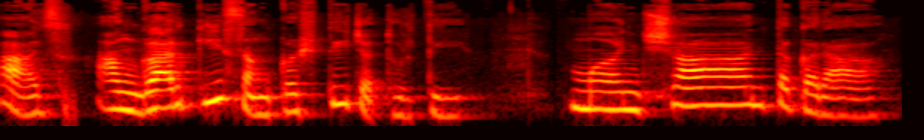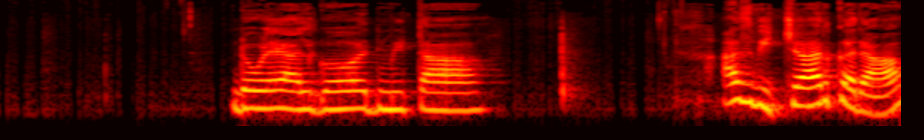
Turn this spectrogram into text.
आज अंगारकी संकष्टी चतुर्थी. मन शांत करा. डोळे अलगद मिटा. आज विचार करा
